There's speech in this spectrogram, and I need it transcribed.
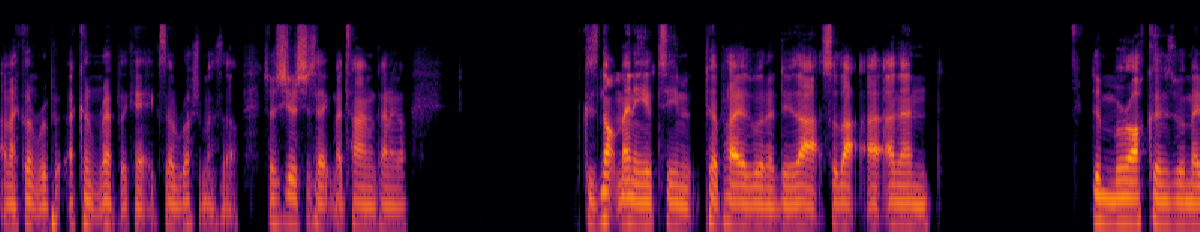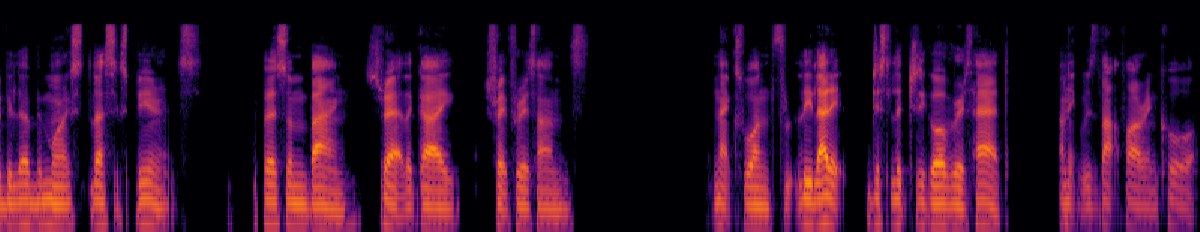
and I couldn't, rep- I couldn't replicate it because I rushed myself. So I just just take my time and kind of go. Because not many of team players going to do that, so that uh, and then the Moroccans were maybe a little bit more ex- less experienced. First one, bang, straight at the guy, straight through his hands next one, he let it just literally go over his head, and it was that far in court.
